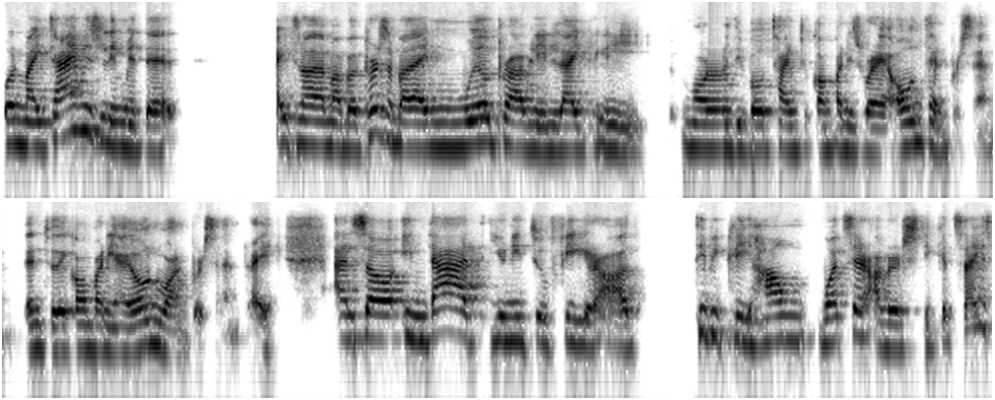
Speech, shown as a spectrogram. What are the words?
when my time is limited it's not i'm a bad person but i will probably likely more devote time to companies where i own 10% than to the company i own 1% right? And so in that you need to figure out typically how what's their average ticket size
